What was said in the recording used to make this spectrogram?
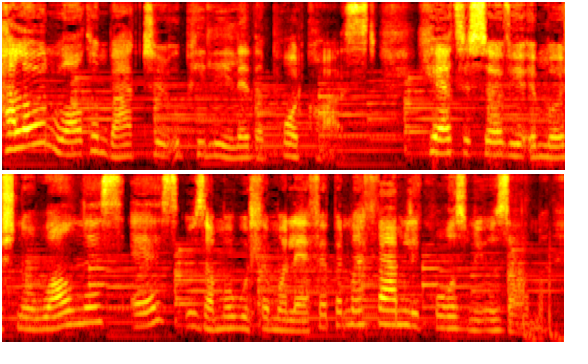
Hello and welcome back to Uphilile, the podcast. Here to serve your emotional wellness is Uzama Molefe, but my family calls me Uzama.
